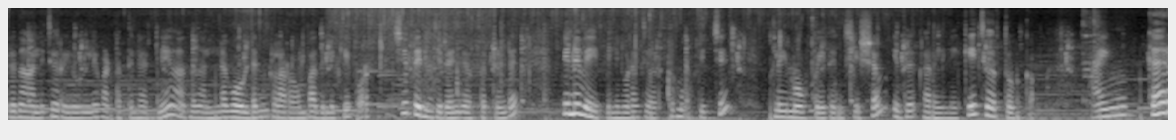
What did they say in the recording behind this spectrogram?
ഒരു നാല് ചെറിയ ഉള്ളി വട്ടത്തിലരിഞ്ഞ് അത് നല്ല ഗോൾഡൻ കളറാകുമ്പോൾ അതിലേക്ക് കുറച്ച് പെരിഞ്ചീരകം ചേർത്തിട്ടുണ്ട്. പിന്നെ വേപ്പിലും കൂടെ ചേർത്ത് മുപ്പിച്ച് ഫ്ലെയിം ഓഫ് ചെയ്തതിന് ശേഷം ഇത് കറിയിലേക്ക് ചേർത്ത് കൊടുക്കാം. ഭയങ്കര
